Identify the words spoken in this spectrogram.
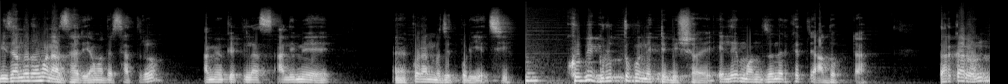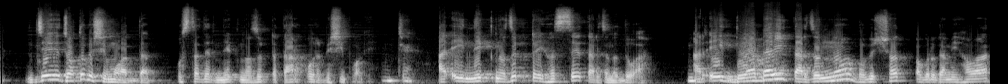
মিজানুর রহমান আজহারি আমাদের ছাত্র। আমি ওকে ক্লাস আলিমে কোরআন মজিদ পড়িয়েছি। খুবই গুরুত্বপূর্ণ একটি বিষয় এলে মঞ্জনের ক্ষেত্রে আদবটা। তার কারণ যে যত বেশি মোয়াদ্দাব উস্তাদের নেক নজরটা তার উপর বেশি পড়ে। আর এই নেক নজরটাই হচ্ছে তার জন্য দোয়া। আর এই দোয়াটাই তার জন্য ভবিষ্যৎ অগ্রগামী হওয়ার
